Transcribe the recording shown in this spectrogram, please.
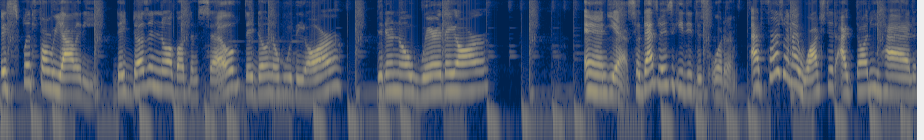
is split from reality. They doesn't know about themselves. They don't know who they are. They don't know where they are. And yeah, so that's basically the disorder. At first, when I watched it, I thought he had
